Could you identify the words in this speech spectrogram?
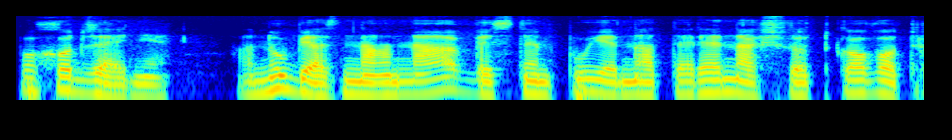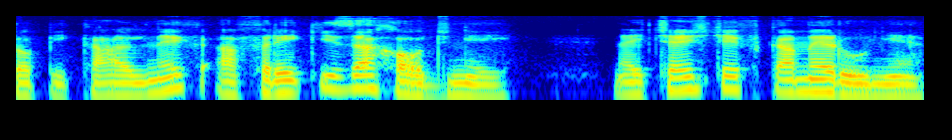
Pochodzenie Anubias nana występuje na terenach środkowo-tropikalnych Afryki Zachodniej, najczęściej w Kamerunie.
